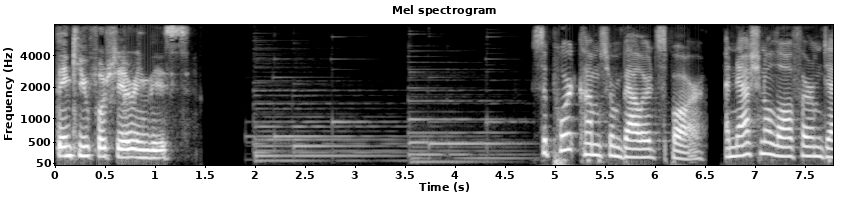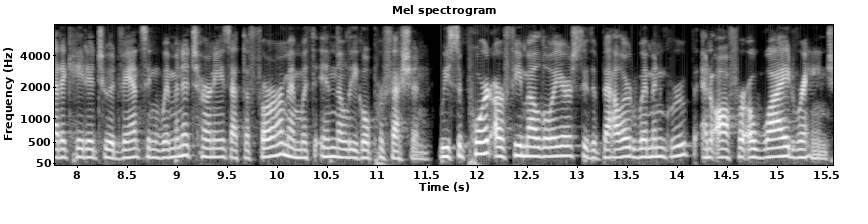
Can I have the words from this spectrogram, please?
Thank you for sharing this. Support comes from Ballard Spahr, a national law firm dedicated to advancing women attorneys at the firm and within the legal profession. We support our female lawyers through the Ballard Women Group and offer a wide range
